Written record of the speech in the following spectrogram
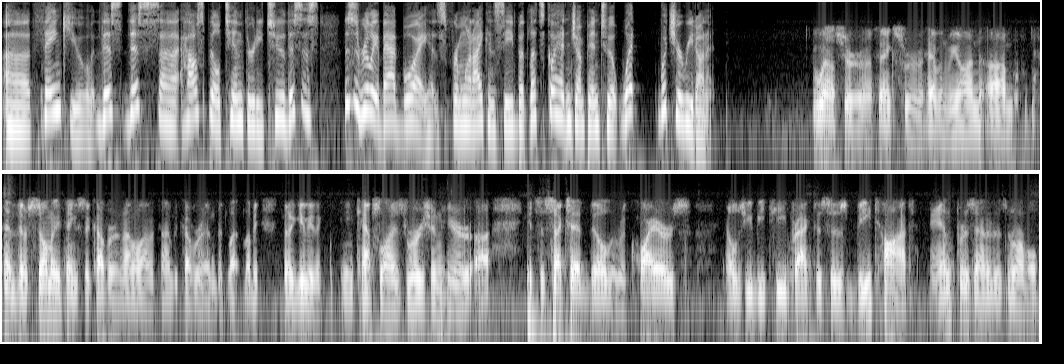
Uh, thank you. This this uh, House Bill 1032, this is this is really a bad boy, from what I can see. But let's go ahead and jump into it. What what's your read on it? Well, sure. Uh, thanks for having me on. Um, there's so many things to cover, and not a lot of time to cover in. But let, let me give you the encapsulated version here. Uh, it's a sex ed bill that requires LGBT practices be taught and presented as normal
